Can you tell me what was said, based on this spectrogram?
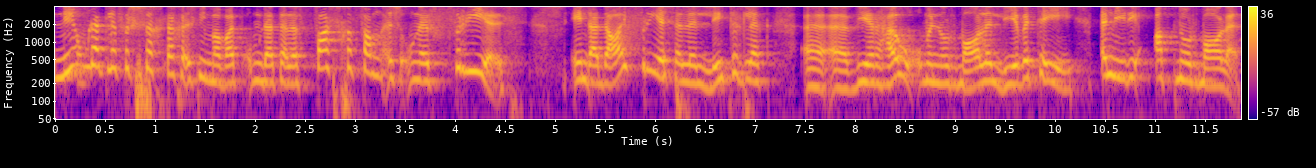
nie omdat hulle versigtig is nie, maar wat omdat hulle vasgevang is onder vrees en dat daai vrees hulle letterlik uh uh weerhou om 'n normale lewe te hê in hierdie abnormale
